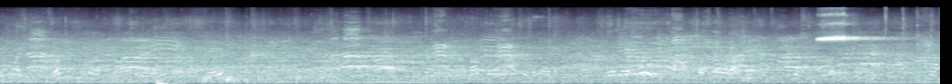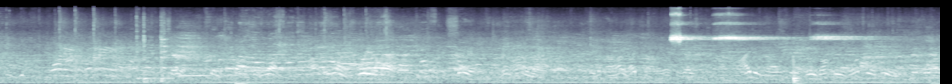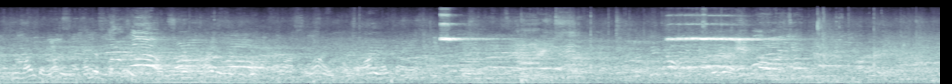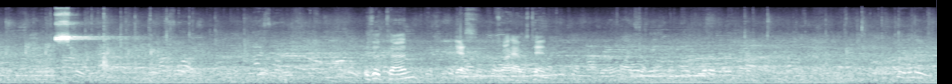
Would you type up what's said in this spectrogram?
I didn't know what to do. He might have been running. I missed the three. Is it 10? Yes, that's what I have is 10.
